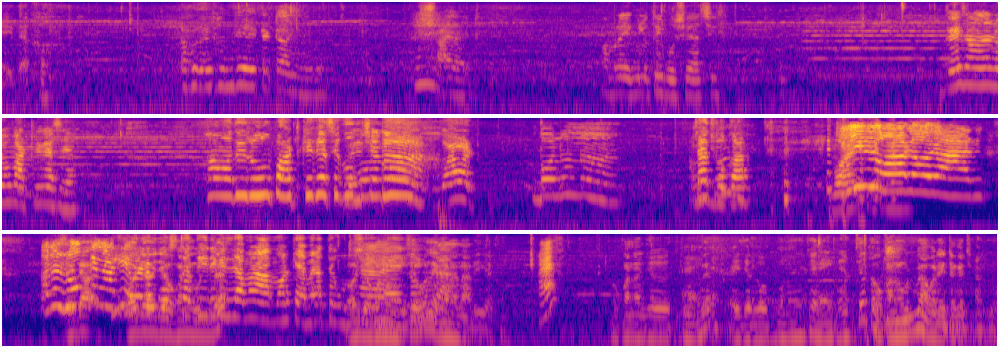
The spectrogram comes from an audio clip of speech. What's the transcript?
এই দেখো। এখন এখান দিয়ে এটা টান নেবে। আমরা এগুলোতেই বসে আছি। আমাদের রোপ আটকে গেছে। আমাদের রোপ আটকে গেছে গো না গার্ড বলো না। চাঁদ বোকা। আর? আমার ক্যামেরাতে উঠছে। ওখানে যে তুলবে এই যে লোকগুলো হচ্ছে এমনি ঘুরছে তো ওখানে উঠবে আবার এটাকে ছাড়বে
